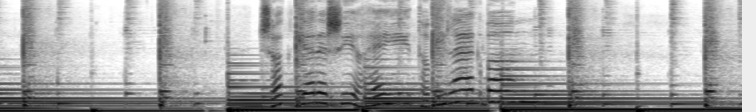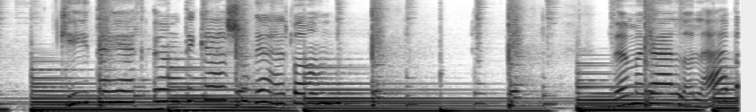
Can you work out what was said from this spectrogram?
Csak keresi a helyét a világban. Kételyek öntik el sugárban. De megáll a lábán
